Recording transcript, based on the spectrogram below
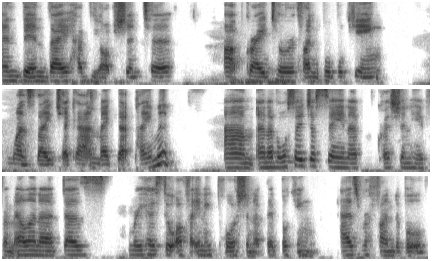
and then they have the option to upgrade to a refundable booking once they check out and make that payment. Um, and I've also just seen a question here from Eleanor, does Reho still offer any portion of their booking as refundable?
